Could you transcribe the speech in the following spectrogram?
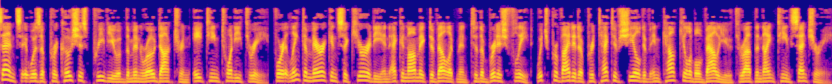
sense it was a precocious preview of the Monroe Doctrine 1823, for it linked American security and economic development to the British fleet, which provided a protective shield of incalculable value throughout the 19th century.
